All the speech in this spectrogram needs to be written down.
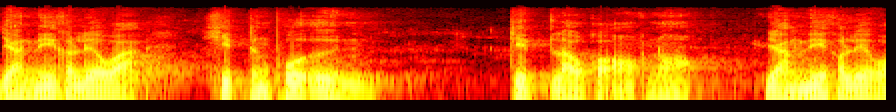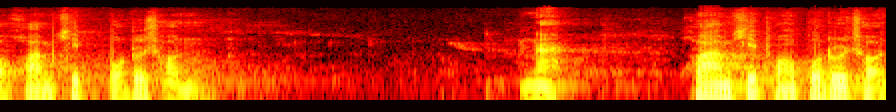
อย่างนี้เขาเรียกว่า คิดถึงผู้อื่น จิตเราก็ออกนอก อย่างนี้เขาเรียกว่าความคิดปุถุชน นะความคิดของปุถุชน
